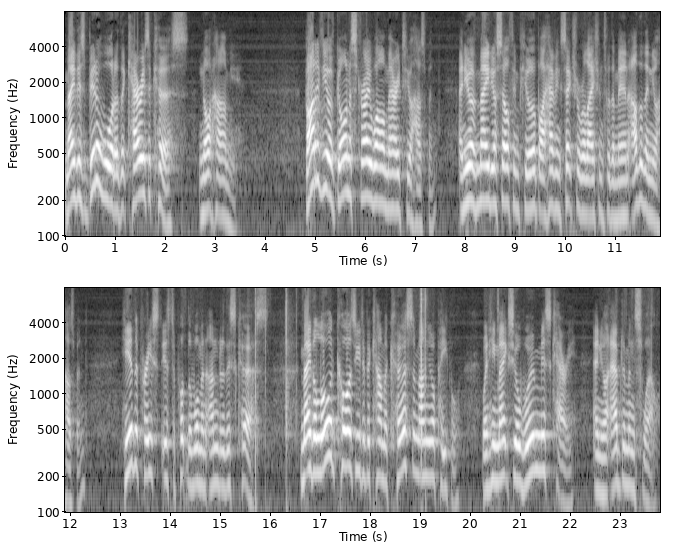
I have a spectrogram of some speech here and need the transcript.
may this bitter water that carries a curse not harm you. But if you have gone astray while married to your husband, and you have made yourself impure by having sexual relations with a man other than your husband, here the priest is to put the woman under this curse. May the Lord cause you to become a curse among your people when he makes your womb miscarry and your abdomen swell.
